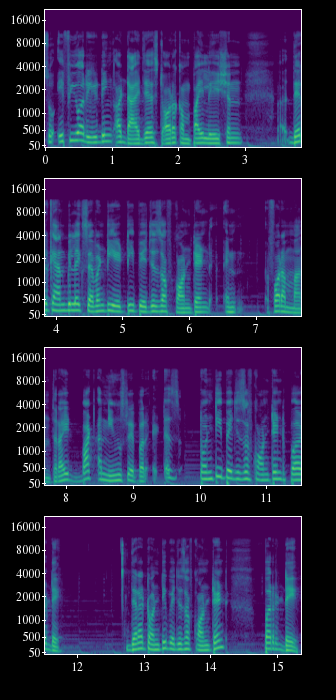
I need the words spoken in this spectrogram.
So if you are reading a digest or a compilation, uh, there can be like 70, 80 pages of content in for a month, right? But a newspaper, it is 20 pages of content per day. There are 20 pages of content per day.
